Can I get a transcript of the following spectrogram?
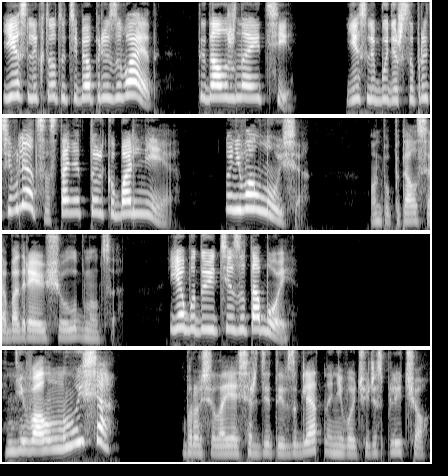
Если кто-то тебя призывает, ты должна идти. Если будешь сопротивляться, станет только больнее. Но не волнуйся. Он попытался ободряюще улыбнуться. Я буду идти за тобой. Не волнуйся, Бросила я сердитый взгляд на него через плечо.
